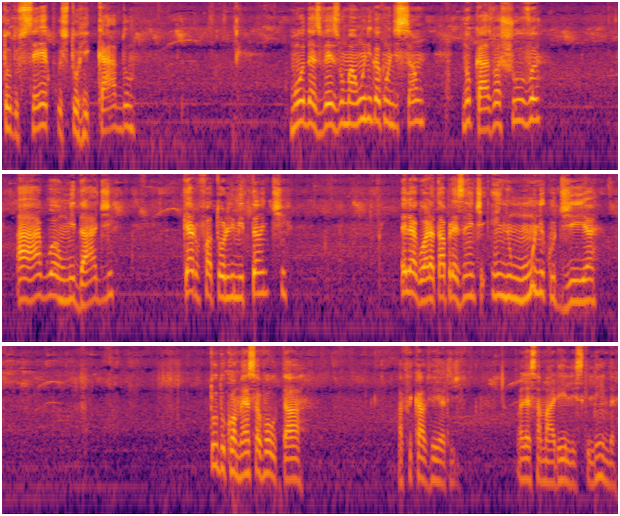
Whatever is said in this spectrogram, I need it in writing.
Tudo seco, esturricado, muda às vezes uma única condição, no caso a chuva, a água, a umidade, que era o fator limitante, ele agora está presente em um único dia tudo começa a voltar a ficar verde. Olha essa marilis, que linda.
